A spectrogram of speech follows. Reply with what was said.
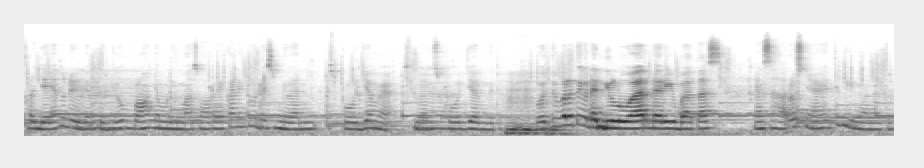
kerjanya tuh dari jam 7 pulang jam 5 sore kan itu udah 9 10 jam ya 9 Iya. 10 jam gitu. Mm-mm. Berarti berarti udah di luar dari batas yang seharusnya itu gimana tuh?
